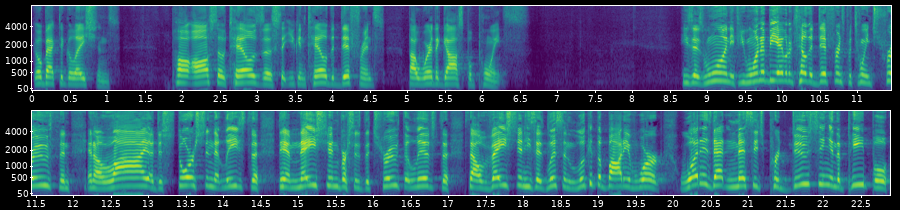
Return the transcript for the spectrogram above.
go back to Galatians. Paul also tells us that you can tell the difference by where the gospel points. He says, one, if you want to be able to tell the difference between truth and, and a lie, a distortion that leads to damnation versus the truth that lives to salvation, he says, listen, look at the body of work. What is that message producing in the people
